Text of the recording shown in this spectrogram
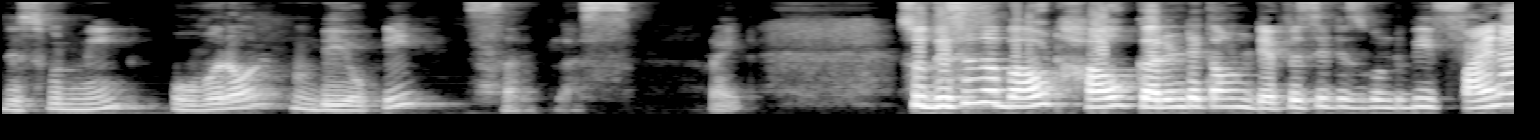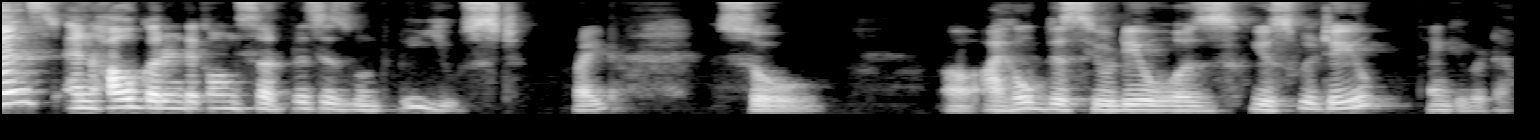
This would mean overall BOP surplus, right? So this is about how current account deficit is going to be financed and how current account surplus is going to be used, right? So uh, I hope this video was useful to you. Thank you, Beta.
